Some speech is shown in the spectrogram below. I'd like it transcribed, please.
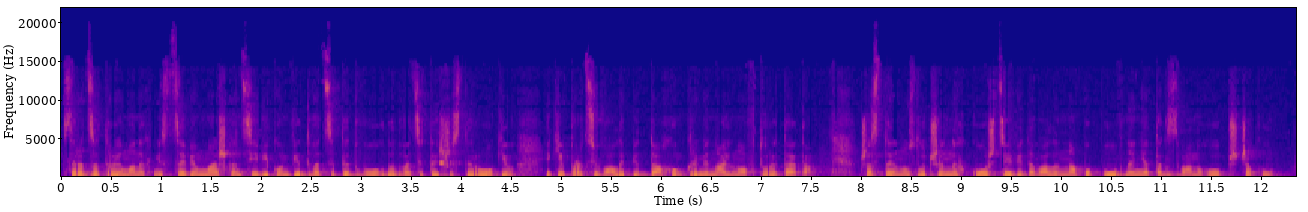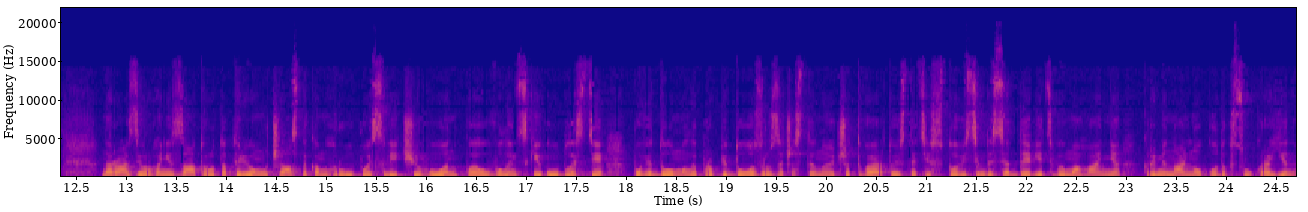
Серед затриманих місцеві мешканці віком від 22 до 26 років, які працювали під дахом кримінального авторитета. Частину злочинних коштів віддавали на поповнення так званого общаку. Наразі організатору та трьом учасникам групи слідчі ГУНП у Волинській області повідомили про підозру за частиною 4 статті 189 вимагання Кримінального кодексу України.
